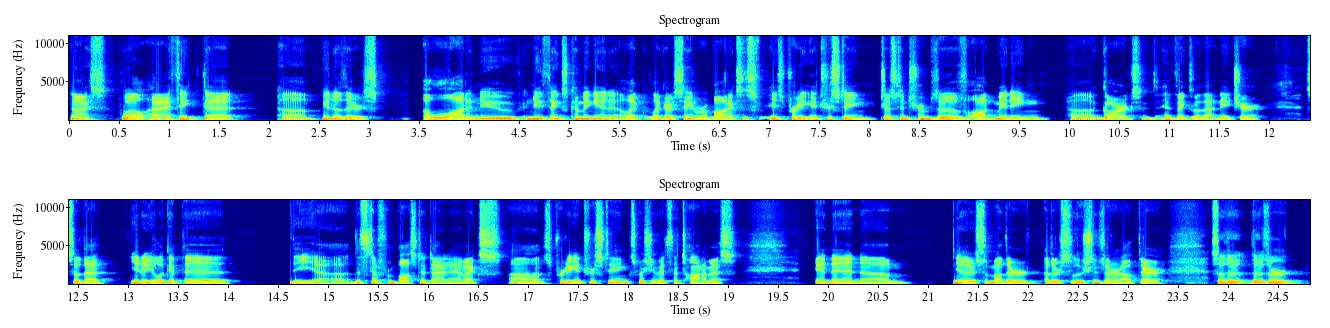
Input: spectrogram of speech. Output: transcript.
Nice. Well, I think that um, you know there's a lot of new new things coming in. Like like I was saying, robotics is is pretty interesting, just in terms of augmenting uh, guards and, and things of that nature. So that you know, you look at the the uh, the stuff from Boston Dynamics. Uh, it's pretty interesting, especially if it's autonomous. And then um, you know, there's some other other solutions that are out there. So th- those are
